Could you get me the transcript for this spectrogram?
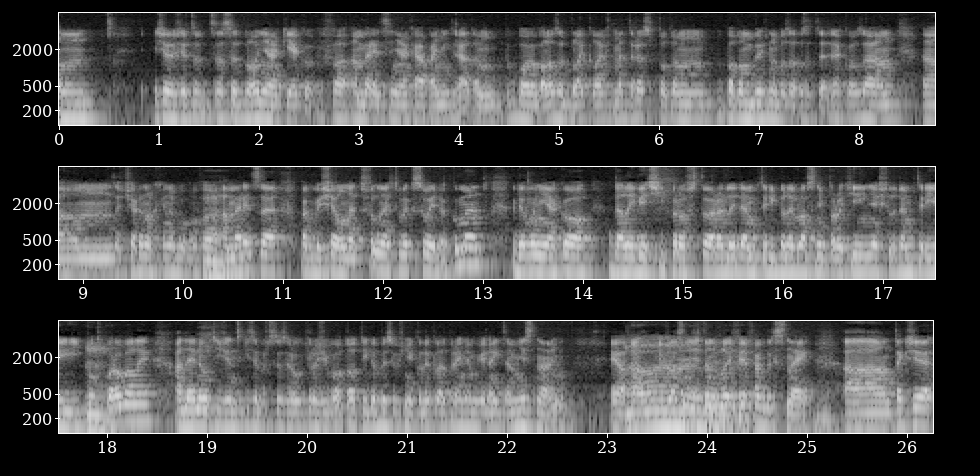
um, že, že to zase bylo nějaký, jako v Americe nějaká paní, která tam bojovala za Black Lives Matter, potom, potom vyš, nebo za, za, jako za, um, za Černochy nebo v Hmm. hmm. Americe, pak vyšel Netflix, Netflixový dokument, kde oni jako dali větší prostor lidem, kteří byli vlastně proti ní, než lidem, kteří ji Hmm. podporovali a najednou tý ženský se prostě zhroutil život a od té doby si už několik let prý nemůže najít zaměstnání. Jo, No, a jo, vlastně, jo, že ten jo, vliv je jo. fakt drsnej. A, takže,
